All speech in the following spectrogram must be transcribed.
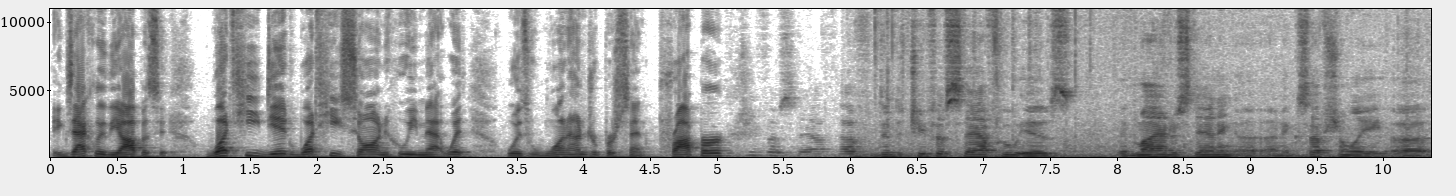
exactly the opposite. What he did, what he saw, and who he met with was 100% proper. Chief of Staff have, did the Chief of Staff, who is, in my understanding, a- an exceptionally uh,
